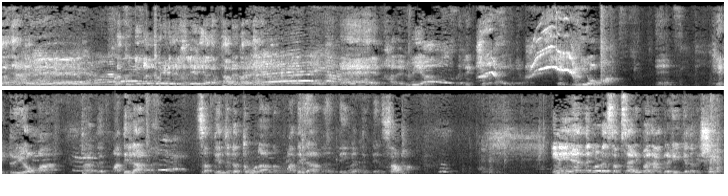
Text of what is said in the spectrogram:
പറഞ്ഞാട്ടെ. നമ്മുടെ കുഞ്ഞുങ്ങൾക്ക് വേണ്ടി ഒരു ഹല്ലേലിയ കർത്താവിന് പറഞ്ഞാട്ടെ. നമ്മുടെ ലക്ഷ്യം അതായിരിക്കണം ഹെഡ്രിയോമ? ഹെഡ്രിയോമ മതിലാണ്. സത്യത്തിന്റെ തൂണാണ് മതിലാണ് ദൈവത്തിന്റെ സഭ. ഇനി ഞാൻ നിങ്ങളോട് സംസാരിക്കാൻ ആഗ്രഹിക്കുന്ന വിഷയം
